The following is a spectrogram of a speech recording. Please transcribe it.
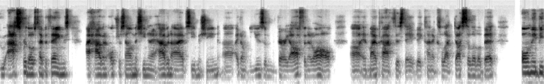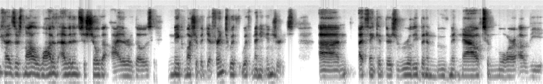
who ask for those type of things. I have an ultrasound machine and I have an IFC machine. Uh, I don't use them very often at all. Uh, in my practice, they they kind of collect dust a little bit, only because there's not a lot of evidence to show that either of those make much of a difference with with many injuries. Um, I think there's really been a movement now to more of the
